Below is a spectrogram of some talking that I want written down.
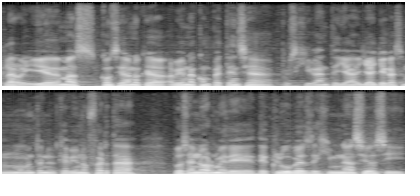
Claro, y además considerando que había una competencia pues gigante, ya, ya llegas en un momento en el que había una oferta pues enorme de, de clubes, de gimnasios y,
